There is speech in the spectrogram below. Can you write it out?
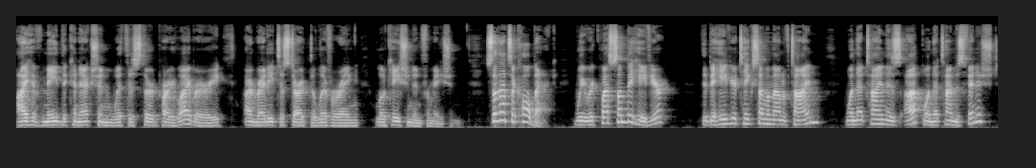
I have made the connection with this third-party library. I'm ready to start delivering location information. So that's a callback. We request some behavior. The behavior takes some amount of time. When that time is up, when that time is finished,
